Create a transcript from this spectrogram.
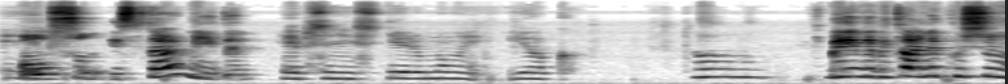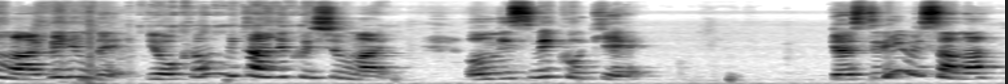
Hep- Olsun ister miydin? Hepsini istiyorum ama yok. Benim de bir tane kuşum var. Benim de yok ama bir tane kuşum var. Onun ismi Cookie. Göstereyim mi sana?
